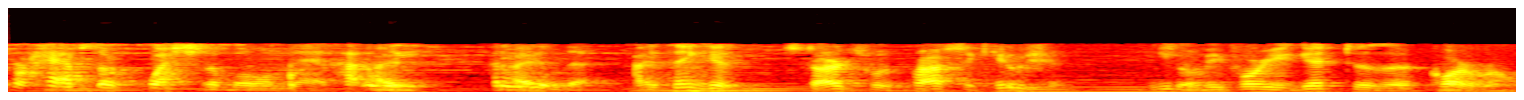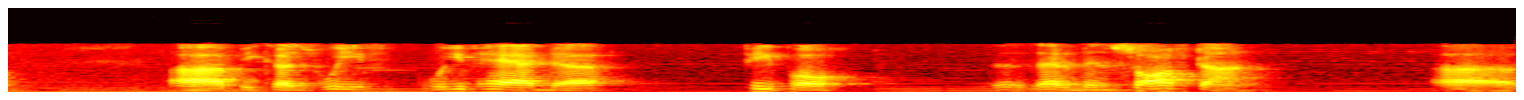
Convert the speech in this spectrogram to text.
perhaps are questionable on that? How do we, how do we I, do that? I think it starts with prosecution even before you get to the courtroom, uh, because we've we've had uh, people that have been soft on. Uh,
